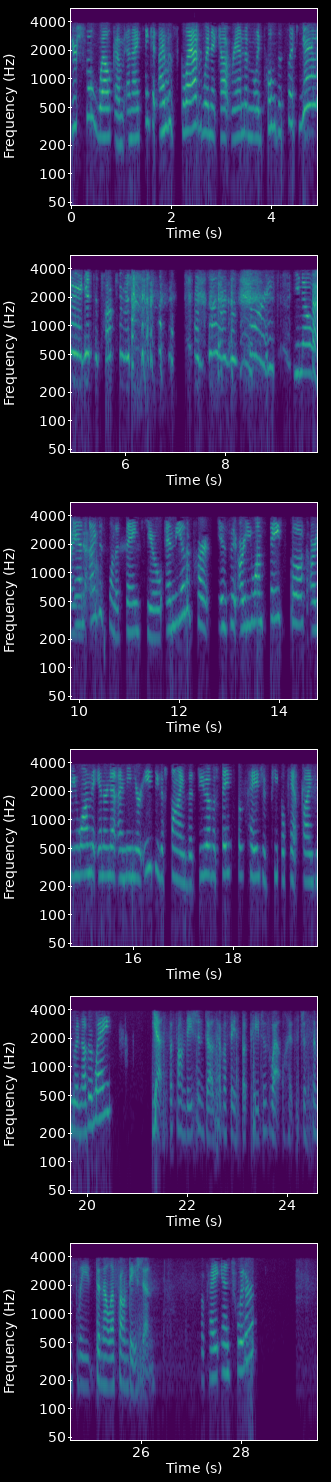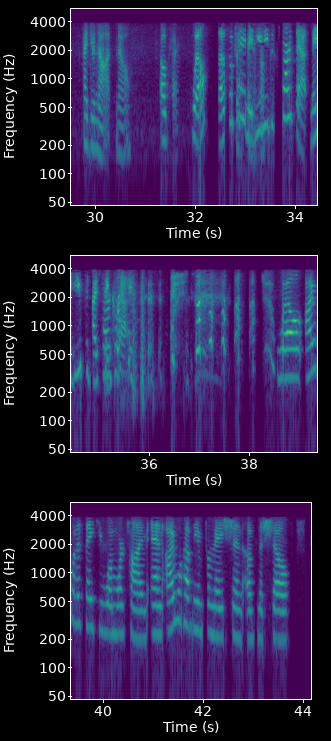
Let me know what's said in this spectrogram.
You're so welcome, and I think it, I was glad when it got randomly pulled. It's like, yay! I get to talk to Michelle and tell her the story. You know, I and know. I just want to thank you. And the other part is, that, are you on Facebook? Are you on the internet? I mean, you're easy to find, but do you have a Facebook page if people can't find you another way? Yes, the foundation does have a Facebook page as well. It's just simply Dinella Foundation. Okay, and Twitter? I do not, no. Okay. Well, that's okay. Maybe you need to start that. Maybe you could I start think right. that. well, I want to thank you one more time, and I will have the information of Michelle's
